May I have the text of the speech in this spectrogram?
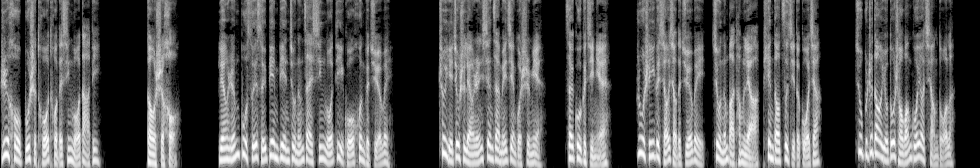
日后不是妥妥的星罗大帝？到时候，两人不随随便便就能在星罗帝国混个爵位，这也就是两人现在没见过世面。再过个几年，若是一个小小的爵位就能把他们俩骗到自己的国家。就不知道有多少王国要抢夺了，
